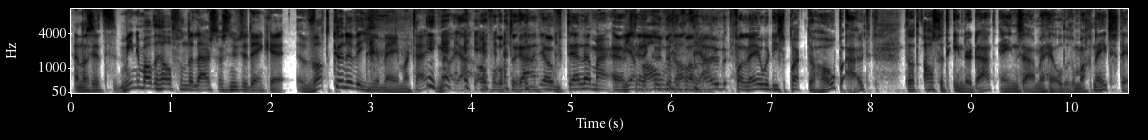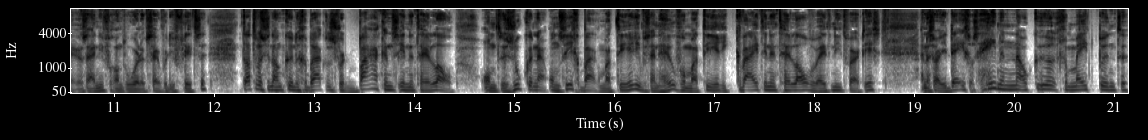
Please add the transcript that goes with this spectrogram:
en dan zit minimaal de helft van de luisteraars nu te denken... wat kunnen we hiermee, Martijn? Nou ja, over op de radio vertellen. Maar een sterrenkundige behalve van, ja. Van Leeuwen die sprak de hoop uit... dat als het inderdaad eenzame, heldere magneetsterren zijn... die verantwoordelijk zijn voor die flitsen... dat we ze dan kunnen gebruiken als een soort bakens in het heelal. Om te zoeken naar onzichtbare materie. We zijn heel veel materie kwijt in het heelal. We weten niet waar het is. En dan zou je deze als hele nauwkeurige meetpunten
